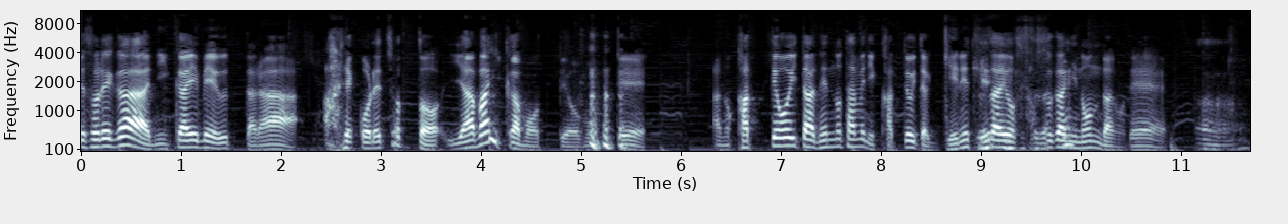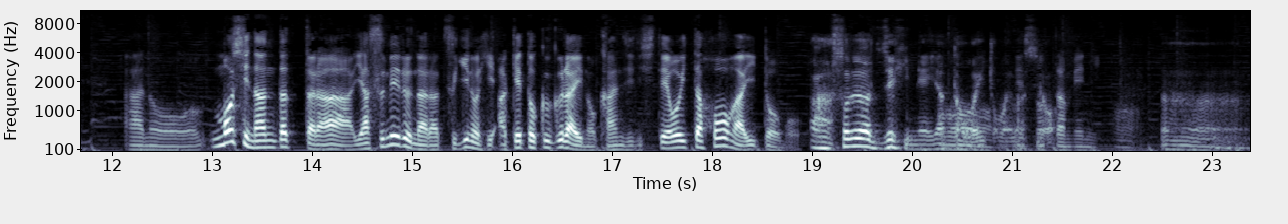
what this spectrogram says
で、それが2回目打ったら、あれこれちょっとやばいかもって思って、あの、買っておいた、念のために買っておいた解熱剤をさすがに飲んだので、うんあの、もしなんだったら、休めるなら次の日開けとくぐらいの感じにしておいた方がいいと思う。あそれはぜひね、やった方がいいと思います念のよ。ために。うん。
